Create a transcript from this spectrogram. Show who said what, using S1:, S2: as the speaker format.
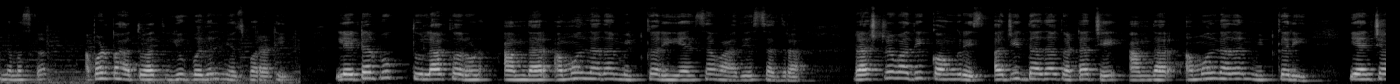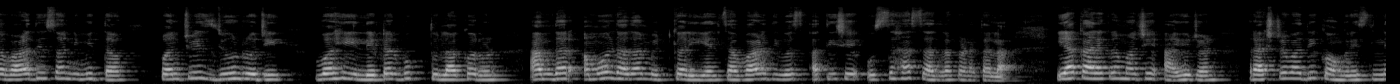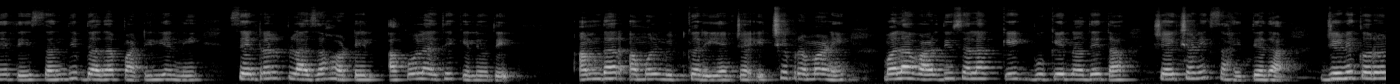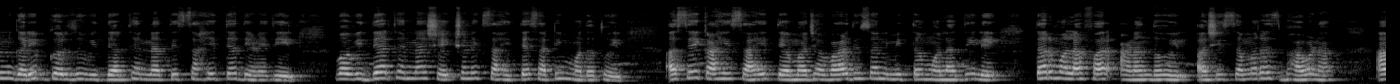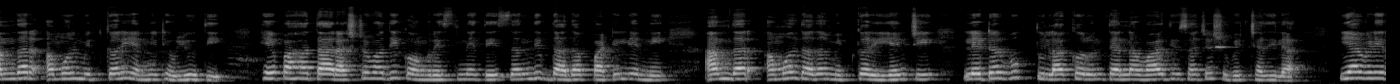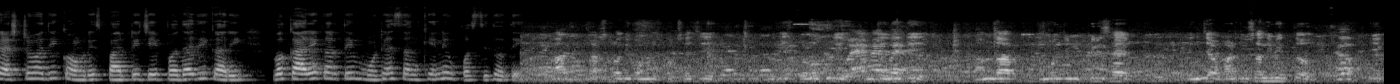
S1: नमस्कार. आपण पाहतो आहात युग बदल न्यूज मराठी. लेटर बुक तुला करून आमदार अमोलदादा मिटकरी यांचा वाढदिवस साजरा. राष्ट्रवादी काँग्रेस अजितदादा गटाचे आमदार अमोलदादा मिटकरी यांच्या वाढदिवसानिमित्त पंचवीस जून रोजी वही लेटर बुक तुला करून आमदार अमोलदादा मिटकरी यांचा वाढदिवस अतिशय उत्साहात साजरा करण्यात आला. या कार्यक्रमाचे आयोजन राष्ट्रवादी काँग्रेस नेते संदीपदादा पाटील यांनी सेंट्रल प्लाझा हॉटेल अकोला येथे केले होते. आमदार अमोल मिटकरे यांच्या इच्छेप्रमाणे मला वाढदिवसाला केक बुके न देता शैक्षणिक साहित्य द्या. जेणेकरून गरीब गरजू विद्यार्थ्यांना ते साहित्य देण्यात येईल व विद्यार्थ्यांना शैक्षणिक साहित्यासाठी मदत होईल. असे काही साहित्य माझ्या वाढदिवसानिमित्त मला दिले तर मला फार आनंद होईल अशी समरस भावना आमदार अमोल मिटकरी यांनी ठेवली होती. हे पाहता राष्ट्रवादी काँग्रेस नेते संदीपदादा पाटील यांनी आमदार अमोलदादा मिटकरी यांची लेटर बुक तुला करून त्यांना वाढदिवसाच्या शुभेच्छा दिल्या. यावेळी राष्ट्रवादी काँग्रेस पार्टीचे पदाधिकारी व कार्यकर्ते मोठ्या संख्येने उपस्थित होते.
S2: आज राष्ट्रवादी काँग्रेस पक्षाचे आमदार अमोलजी मिटकरी साहेब यांच्या वाढदिवसानिमित्त एक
